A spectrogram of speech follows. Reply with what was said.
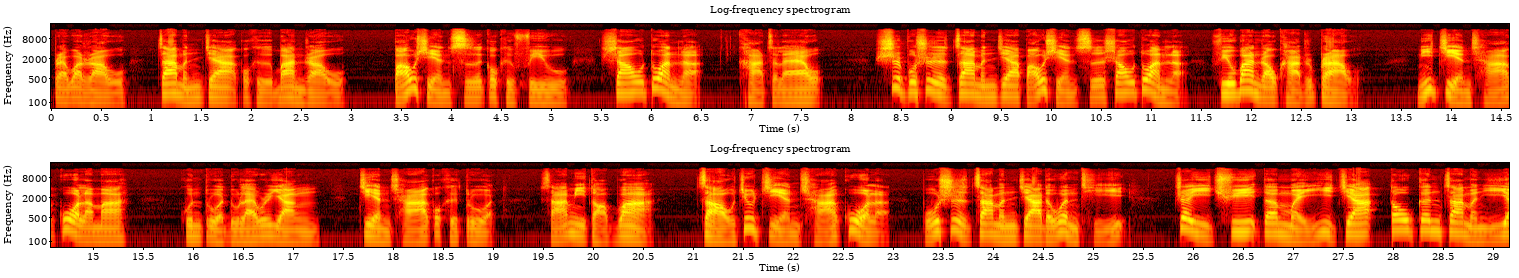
แปลว่าเราจ้าเหมือนจะก็คือบ้านเรา保险丝ก็คือฟิว烧断了 ขาดจะแล้ว是不是咱们家保险丝烧断了ฟิวบ้านเราขาดหรือเปล่า你检查过了吗คุณตรวจดูแล้วหรือยังเจียนฉาก็คือตรวจ สามีตอบว่า早就检查过了不是咱们家的问题这一区的每一家都跟咱们一样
